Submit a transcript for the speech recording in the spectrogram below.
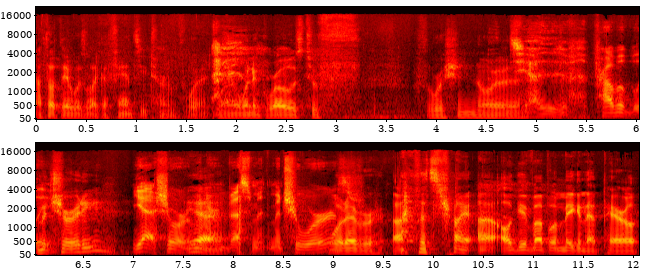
I thought there was like a fancy term for it. You know, when it grows to fruition or Yeah, probably. maturity. Yeah, sure. Yeah. your investment matures. Whatever. Uh, let's try. Uh, I'll give up on making that parallel.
